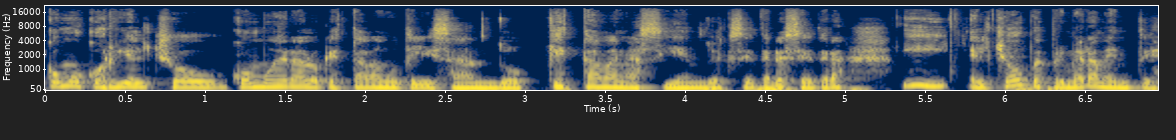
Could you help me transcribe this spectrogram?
cómo corría el show, cómo era lo que estaban utilizando, qué estaban haciendo, etcétera, etcétera. Y el show, pues primeramente,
